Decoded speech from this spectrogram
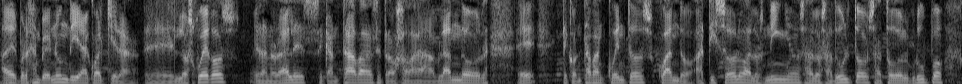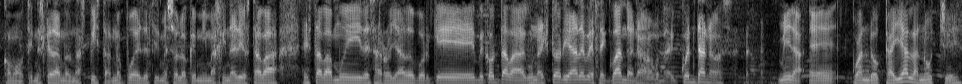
A ver, por ejemplo, en un día cualquiera, eh, los juegos eran orales, se cantaba, se trabajaba hablando, eh, te contaban cuentos, ¿cuándo? ¿A ti solo, a los niños, a los adultos, a todo el grupo? Como tienes que darnos más pistas, no puedes decirme solo que mi imaginario estaba, estaba muy desarrollado porque me contaba alguna historia de vez en cuando, no, cuéntanos. Mira, eh, cuando caía la noche,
